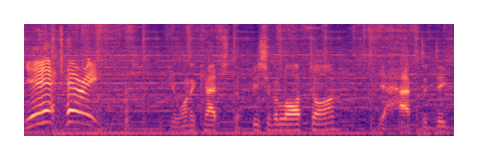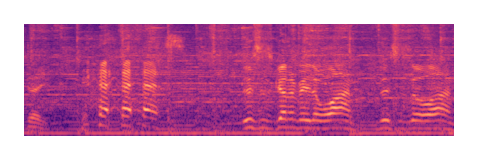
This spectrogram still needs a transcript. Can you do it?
Yeah, Terry. If you want to catch the fish of a lifetime, you have to dig deep. Yes. This is gonna be the one. This is the one.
